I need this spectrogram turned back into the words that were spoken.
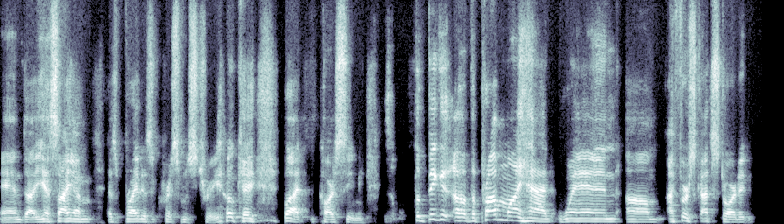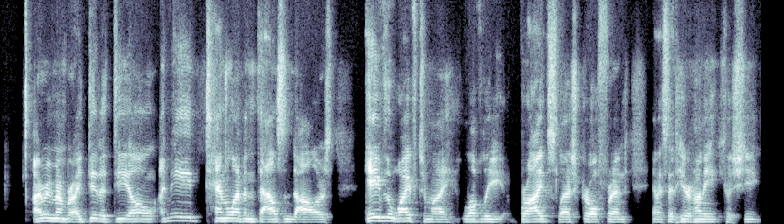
And uh, yes, I am as bright as a Christmas tree. Okay, but cars see me. The big uh, the problem I had when um, I first got started, I remember I did a deal. I made ten, eleven thousand dollars gave the wife to my lovely bride slash girlfriend. And I said, here, honey, because she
